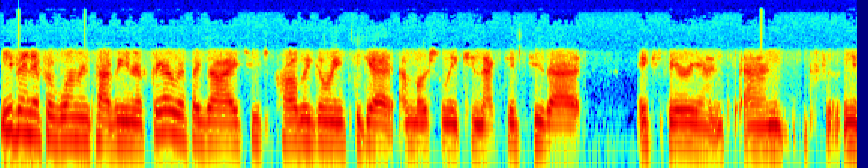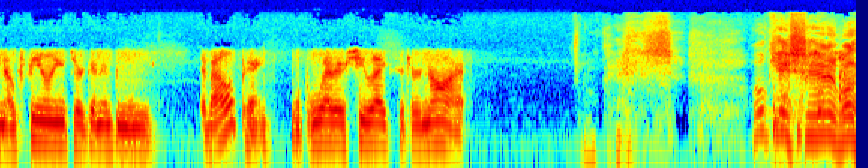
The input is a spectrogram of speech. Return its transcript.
even if a woman's having an affair with a guy, she's probably going to get emotionally connected to that experience, and you know, feelings are going to be developing, whether she likes it or not. Okay, Shannon. Well,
